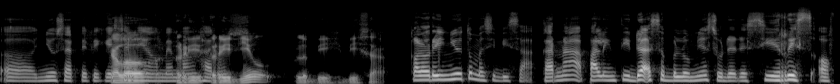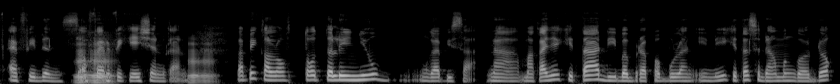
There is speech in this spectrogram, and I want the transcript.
eh, new certification Kalau yang memang re- harus renew lebih bisa. kalau renew itu masih bisa karena paling tidak sebelumnya sudah ada series of evidence of Mm-mm. verification kan. Hmm, Tapi kalau totally new nggak bisa. Nah makanya kita di beberapa bulan ini kita sedang menggodok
